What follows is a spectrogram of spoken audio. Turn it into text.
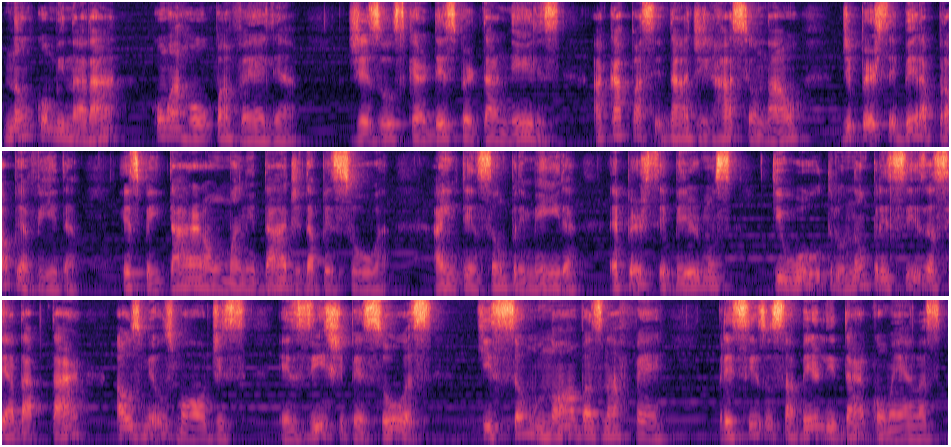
não combinará com a roupa velha. Jesus quer despertar neles a capacidade racional de perceber a própria vida, respeitar a humanidade da pessoa. A intenção primeira é percebermos que o outro não precisa se adaptar aos meus moldes. Existem pessoas que são novas na fé. Preciso saber lidar com elas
